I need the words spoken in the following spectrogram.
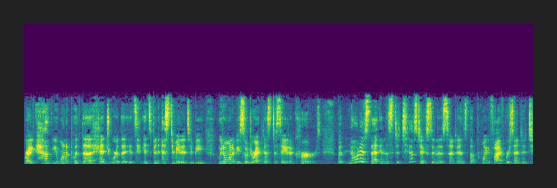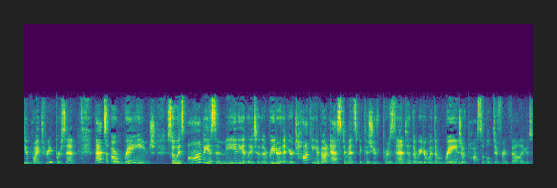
right? Have you want to put the hedge word that it's it's been estimated to be. We don't want to be so direct as to say it occurs. But notice that in the statistics in this sentence, the 0.5% to 2.3%, that's a range. So it's obvious immediately to the reader that you're talking about estimates because you've presented the reader with a range of possible different values.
